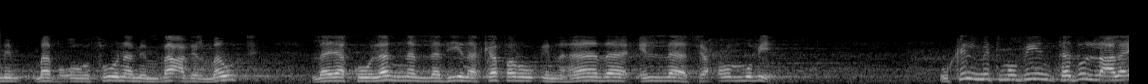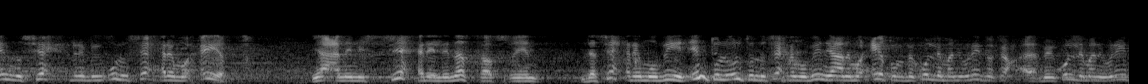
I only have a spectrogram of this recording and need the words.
من مبعوثون من بعد الموت ليقولن الذين كفروا إن هذا إلا سحر مبين. وكلمة مبين تدل على إنه سحر بيقولوا سحر محيط. يعني مش سحر لناس خاصين ده سحر مبين. أنتوا اللي قلتوا إنه سحر مبين يعني محيط بكل من يريد بكل من يريد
